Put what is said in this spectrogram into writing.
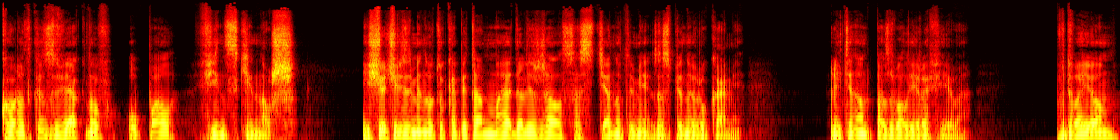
коротко звякнув, упал финский нож. Еще через минуту капитан Маэда лежал со стянутыми за спиной руками. Лейтенант позвал Ерофеева. Вдвоем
